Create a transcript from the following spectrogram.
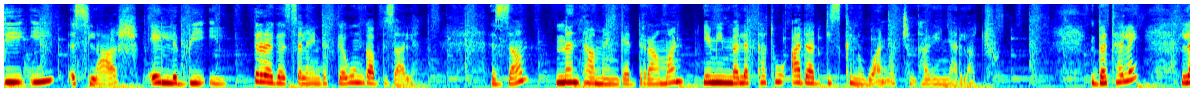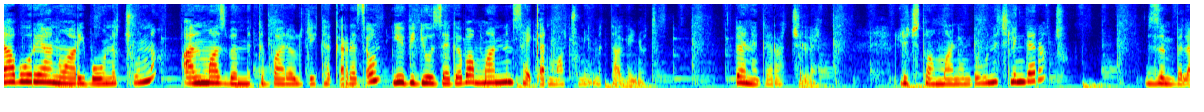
DE slash LBE ድረገጽ ላይ እንድትገቡ እንጋብዛለን። እዛም መንታ መንገድ ድራማን የሚመለከቱ አዳዲስ ክንዋኔዎችን ታገኛላችሁ። በተለይ ላቦሪያ ነዋሪ በሆነችውና አልማዝ በምትባለው ልጅ የተቀረጸውን የቪዲዮ ዘገባ ማንም ሳይቀድማችሁ ነው የምታገኙት። በነገራችን ላይ ልጅቷ ማን እንደሆነች ልንገራችሁ። ዝም ብላ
